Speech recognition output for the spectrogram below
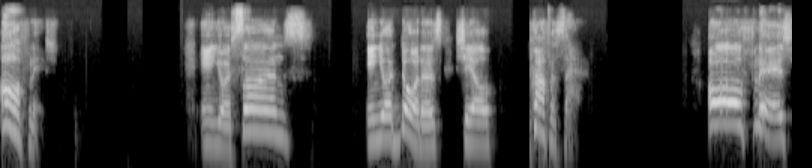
all flesh. And your sons and your daughters shall prophesy all flesh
